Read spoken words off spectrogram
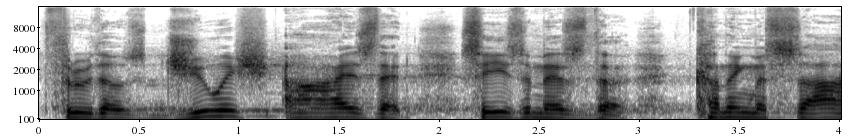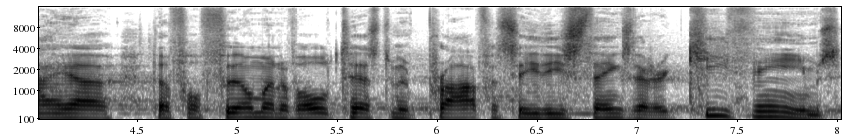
through those Jewish eyes that sees him as the coming Messiah, the fulfillment of Old Testament prophecy, these things that are key themes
